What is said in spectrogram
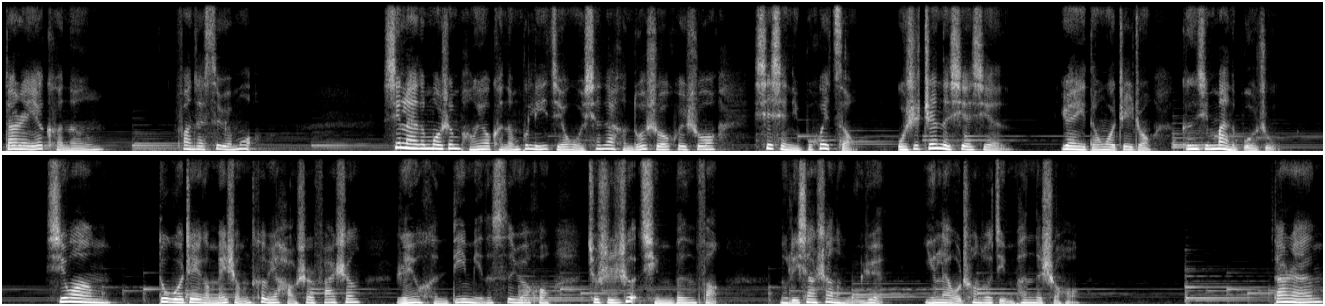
当然也可能放在四月末。新来的陌生朋友可能不理解，我现在很多时候会说谢谢你不会走，我是真的谢谢愿意等我这种更新慢的博主。希望度过这个没什么特别好事儿发生，人又很低迷的四月后，就是热情奔放、努力向上的五月。迎来我创作井喷的时候。当然，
